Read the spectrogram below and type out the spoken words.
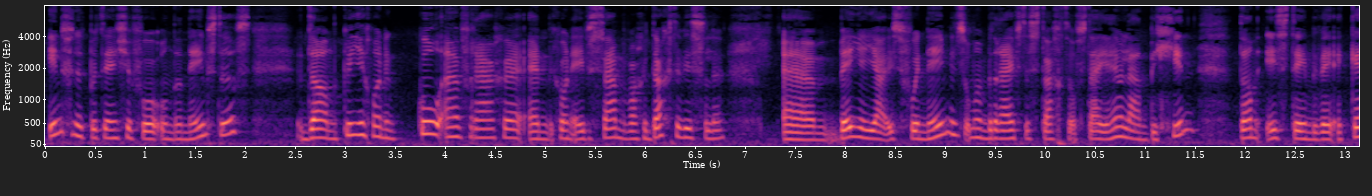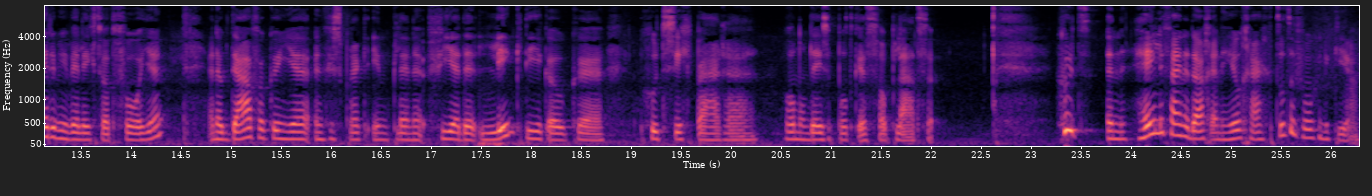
Infinite Potential voor onderneemsters. Dan kun je gewoon een call aanvragen en gewoon even samen wat gedachten wisselen. Um, ben je juist voornemens om een bedrijf te starten of sta je helemaal aan het begin, dan is TMBW Academy wellicht wat voor je. En ook daarvoor kun je een gesprek inplannen via de link die ik ook uh, goed zichtbaar uh, rondom deze podcast zal plaatsen. Goed, een hele fijne dag en heel graag tot de volgende keer.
